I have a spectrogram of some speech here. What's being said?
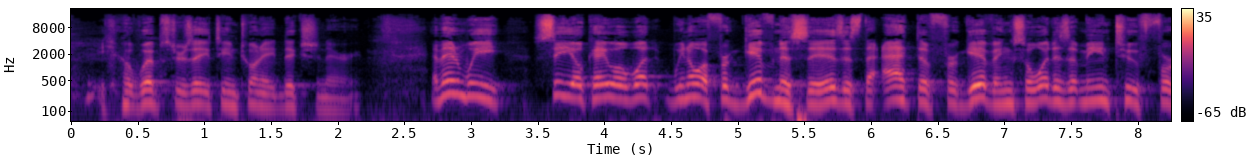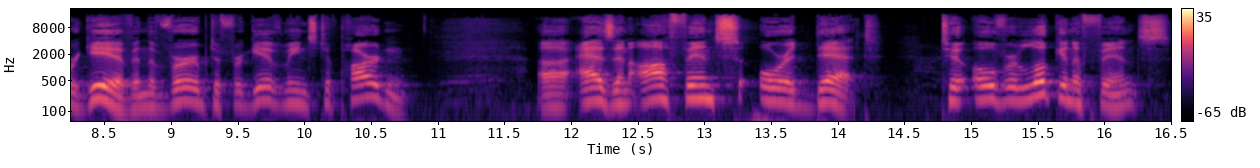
Webster's 1828 dictionary. And then we see, okay, well, what we know what forgiveness is. It's the act of forgiving. So, what does it mean to forgive? And the verb to forgive means to pardon uh, as an offense or a debt, to overlook an offense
